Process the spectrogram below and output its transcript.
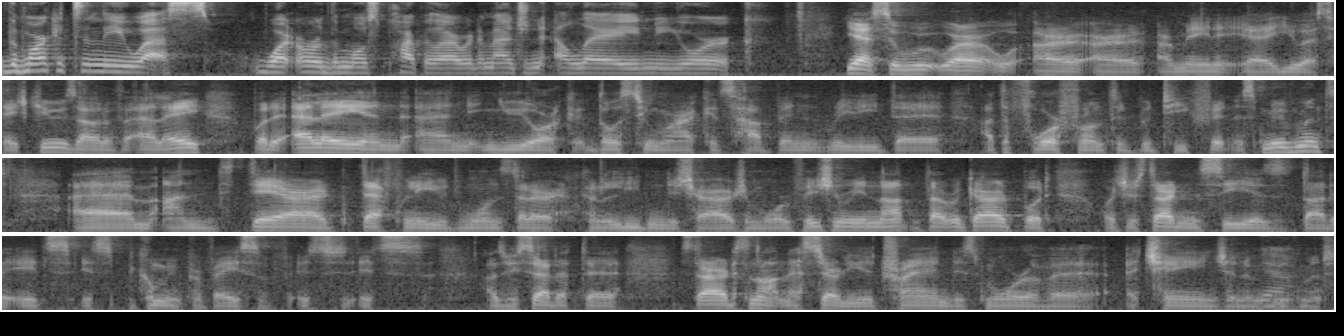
the markets in the U.S., what are the most popular? I would imagine LA, New York, yeah, so we're, our, our, our main uh, US HQ is out of LA, but LA and, and New York, those two markets have been really the, at the forefront of boutique fitness movement, um, and they are definitely the ones that are kind of leading the charge and more visionary in that, that regard. But what you're starting to see is that it's, it's becoming pervasive. It's, it's, as we said at the start, it's not necessarily a trend, it's more of a, a change and a yeah. movement.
